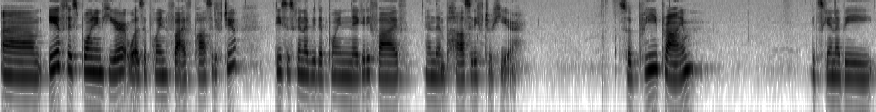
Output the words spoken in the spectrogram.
um, if this point in here was a point 5 positive 2 this is going to be the point negative 5 and then positive 2 here so P prime it's going to be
